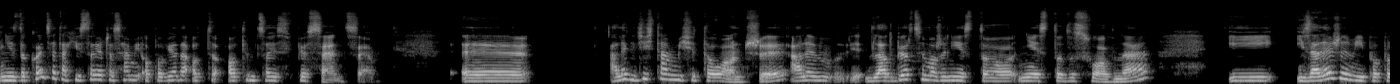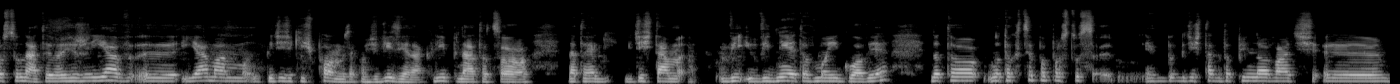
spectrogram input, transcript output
nie do końca ta historia czasami opowiada o, to, o tym, co jest w piosence. Y, Ale gdzieś tam mi się to łączy, ale dla odbiorcy może nie jest to, nie jest to dosłowne. I, I zależy mi po prostu na tym, jeżeli ja, y, ja mam gdzieś jakiś pomysł, jakąś wizję na klip, na to, co, na to, jak gdzieś tam wi, widnieje to w mojej głowie, no to, no to chcę po prostu jakby gdzieś tak dopilnować y,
